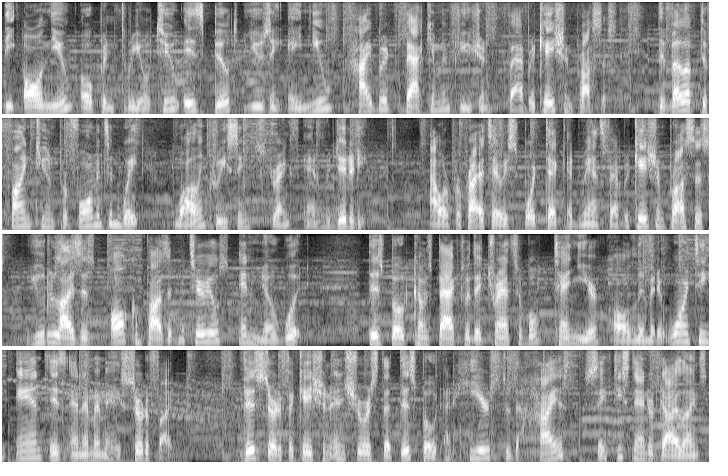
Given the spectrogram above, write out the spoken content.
The all-new Open 302 is built using a new hybrid vacuum infusion fabrication process, developed to fine-tune performance and weight while increasing strength and rigidity. Our proprietary Sporttech advanced fabrication process utilizes all composite materials and no wood. This boat comes backed with a transferable 10-year hull limited warranty and is NMMA certified. This certification ensures that this boat adheres to the highest safety standard guidelines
